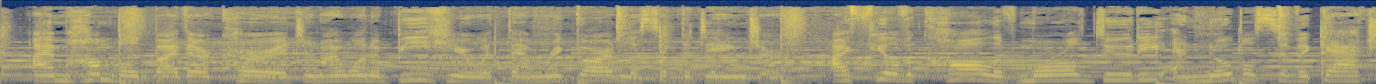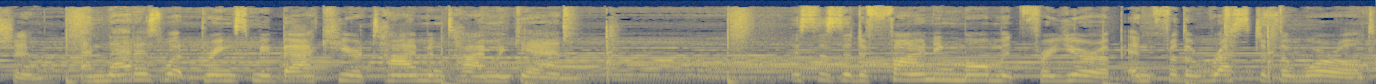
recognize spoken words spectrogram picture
I am humbled by their courage and I want to be here with them regardless of the danger. I feel the call of moral duty and noble civic action, and that is what brings me back here time and time again. This is a defining moment for Europe and for the rest of the world,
